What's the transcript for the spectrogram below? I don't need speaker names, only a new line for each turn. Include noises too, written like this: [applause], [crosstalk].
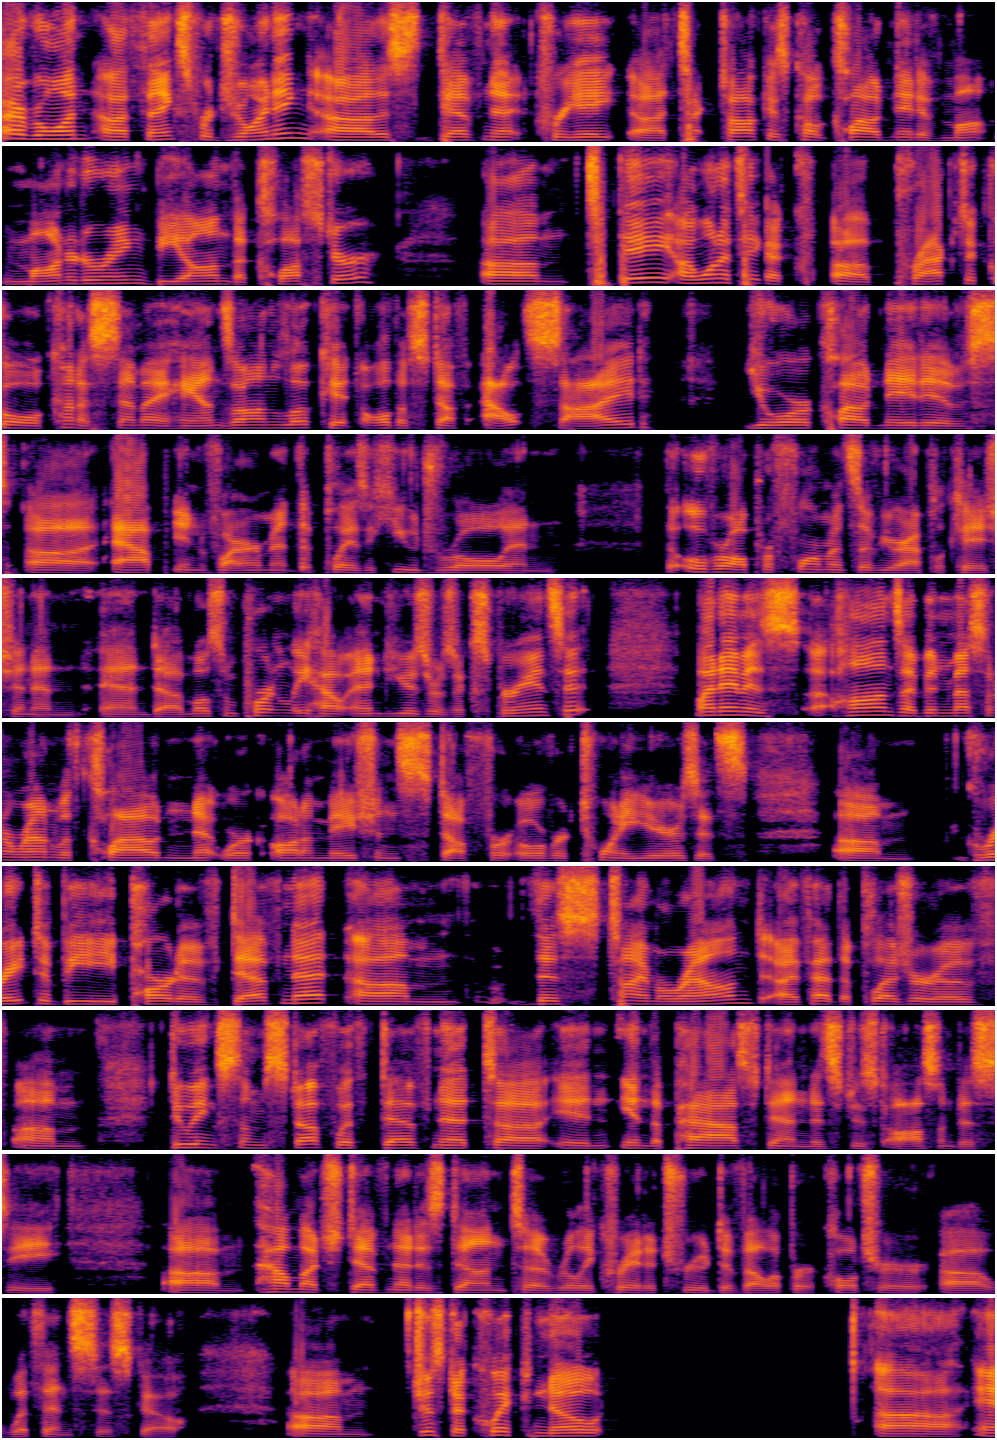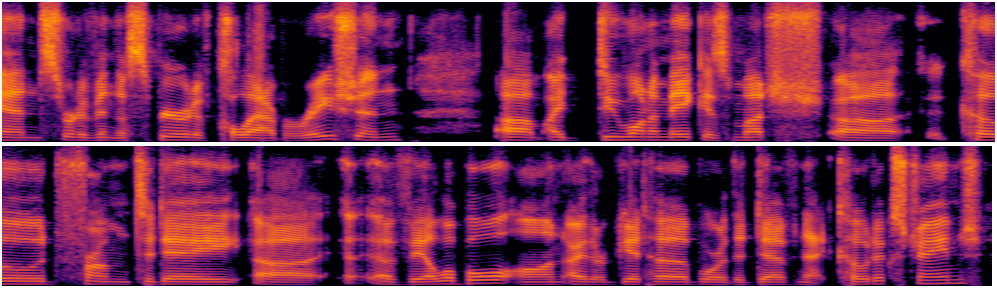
Hi, everyone. Uh, thanks for joining. Uh, this DevNet Create uh, Tech Talk is called Cloud Native Mo Monitoring Beyond the Cluster. Um, today, I want to take a, a practical, kind of semi hands on look at all the stuff outside your Cloud Native's uh, app environment that plays a huge role in the overall performance of your application and, and uh, most importantly, how end users experience it. My name is uh, Hans. I've been messing around with cloud and network automation stuff for over 20 years. It's um, great to be part of DevNet um, this time around. I've had the pleasure of um, doing some stuff with DevNet uh, in in the past, and it's just awesome to see um, how much DevNet has done to really create a true developer culture uh, within Cisco. Um, just a quick note uh, and sort of in the spirit of collaboration, um, I do want to make as much uh, code from today uh, available on either GitHub or the DevNet Code Exchange.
